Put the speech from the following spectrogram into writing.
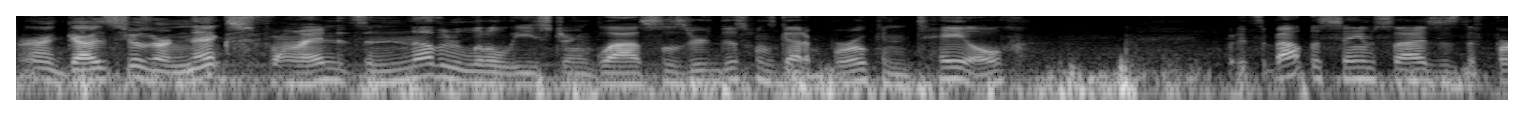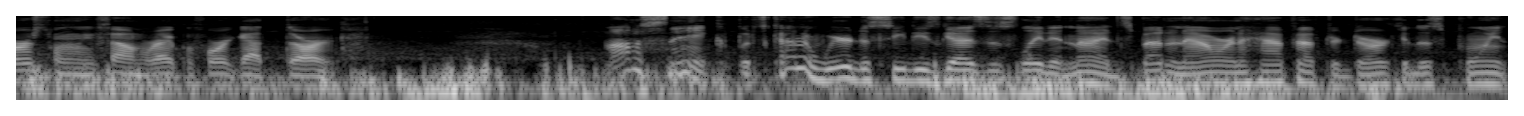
All right, guys, here's our next find. It's another little eastern glass lizard. This one's got a broken tail, but it's about the same size as the first one we found right before it got dark. Not a snake, but it's kind of weird to see these guys this late at night. It's about an hour and a half after dark at this point.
